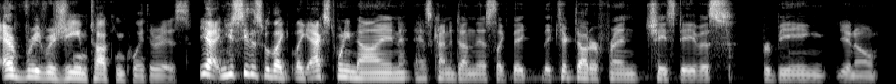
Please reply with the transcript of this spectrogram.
every regime talking point there is. Yeah, and you see this with like like Acts twenty nine has kind of done this. Like they they kicked out our friend Chase Davis for being you know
